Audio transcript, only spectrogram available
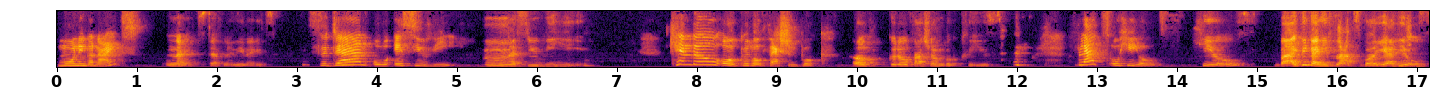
Morning or night? Night, definitely night. Sedan or SUV? Mm, SUV. Kindle or good old fashioned book? Oh, good old fashioned book, please. flats or heels? Heels. But I think I need flats, but yeah, heels.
